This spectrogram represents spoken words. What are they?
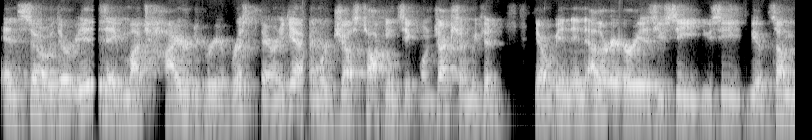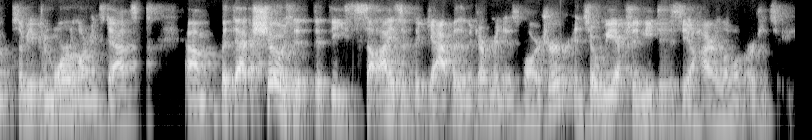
And so there is a much higher degree of risk there. And again, we're just talking SQL injection. We could, you know, in, in other areas you see you see you know some some even more alarming stats. Um, but that shows that, that the size of the gap within the government is larger. And so we actually need to see a higher level of urgency.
